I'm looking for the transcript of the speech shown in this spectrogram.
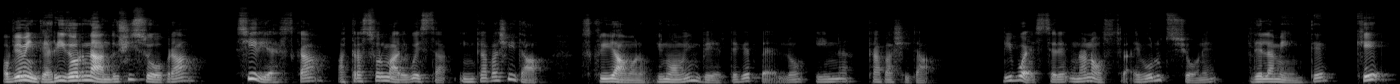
ovviamente ritornandoci sopra, si riesca a trasformare questa incapacità, scriviamolo di nuovo in verde, che bello, in capacità. Vi può essere una nostra evoluzione della mente che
